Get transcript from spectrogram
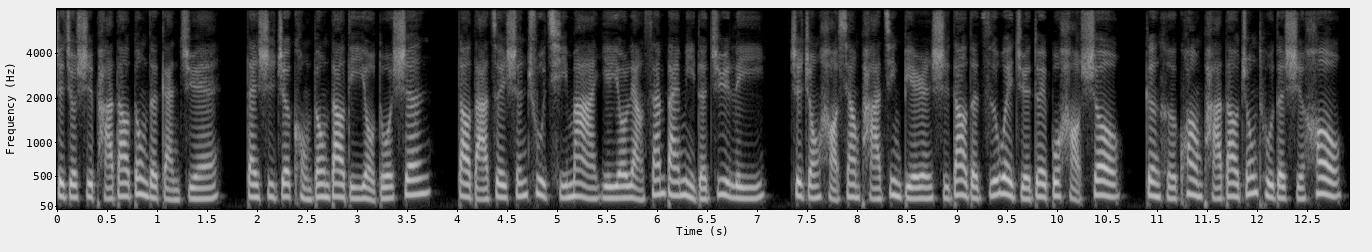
这就是爬到洞的感觉。但是这孔洞到底有多深？到达最深处，起码也有两三百米的距离。这种好像爬进别人食道的滋味，绝对不好受。更何况爬到中途的时候，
